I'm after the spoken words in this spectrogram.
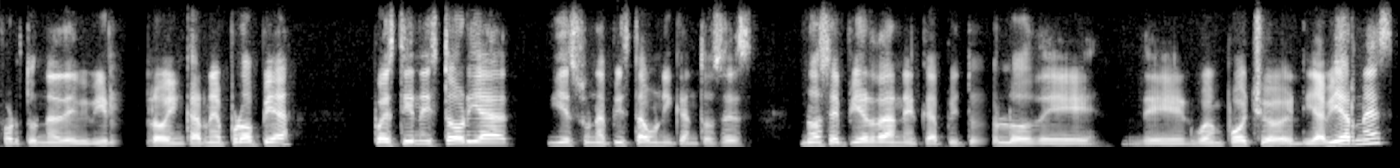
fortuna de vivirlo en carne propia, pues tiene historia y es una pista única. Entonces, no se pierdan el capítulo de, de Buen Pocho el día viernes.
